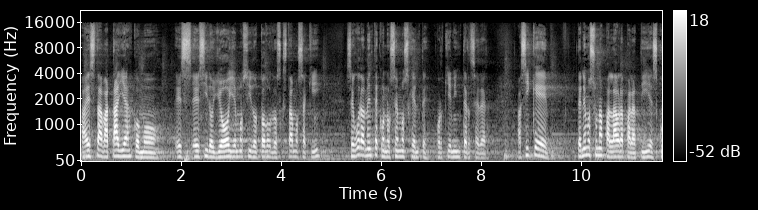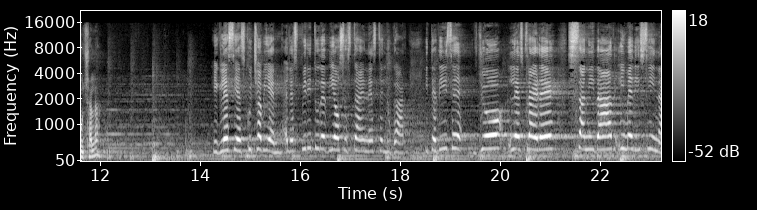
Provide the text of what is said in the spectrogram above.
a esta batalla como he sido yo y hemos sido todos los que estamos aquí, seguramente conocemos gente por quien interceder. Así que tenemos una palabra para ti, escúchala. Iglesia, escucha bien, el Espíritu de Dios está en este lugar y te dice, yo les traeré sanidad y medicina,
